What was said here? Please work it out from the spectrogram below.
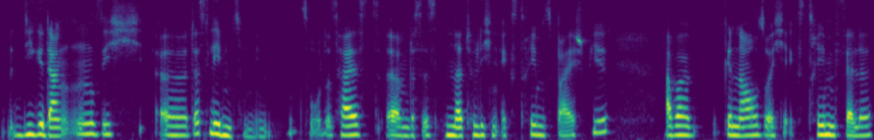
die Gedanken, sich äh, das Leben zu nehmen. So, das heißt, ähm, das ist natürlich ein extremes Beispiel, aber genau solche extremen Fälle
